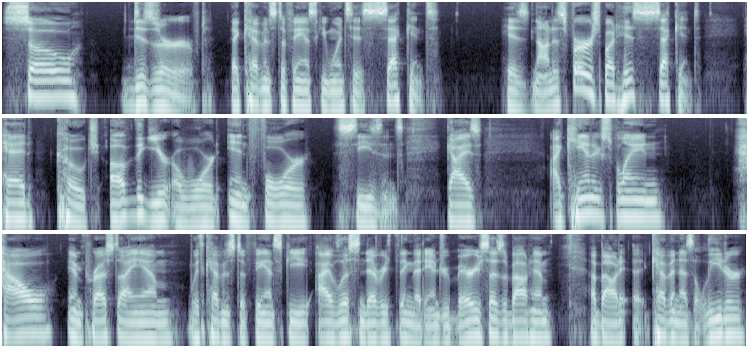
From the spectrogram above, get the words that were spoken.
so deserved that Kevin Stefanski wins his second his not his first, but his second head coach of the year award in four seasons. Guys, I can't explain how impressed I am with Kevin Stefanski. I've listened to everything that Andrew Berry says about him, about uh, Kevin as a leader,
